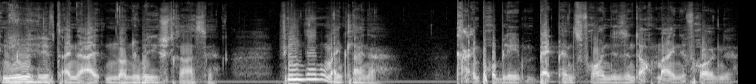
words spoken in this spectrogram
Ein Junge hilft einer alten Nonne über die Straße. Vielen Dank, mein Kleiner. Kein Problem, Batmans Freunde sind auch meine Freunde.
